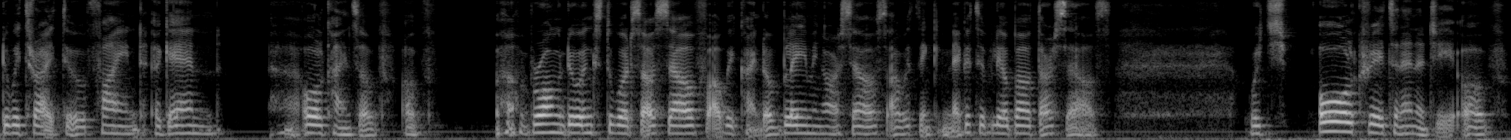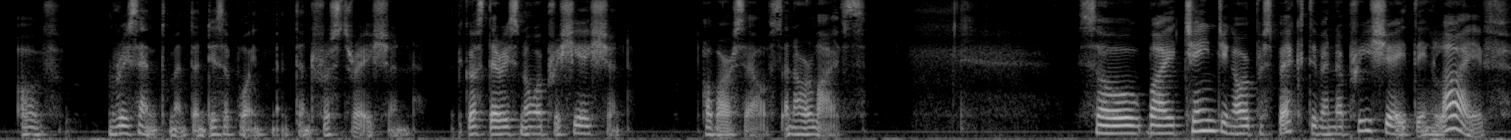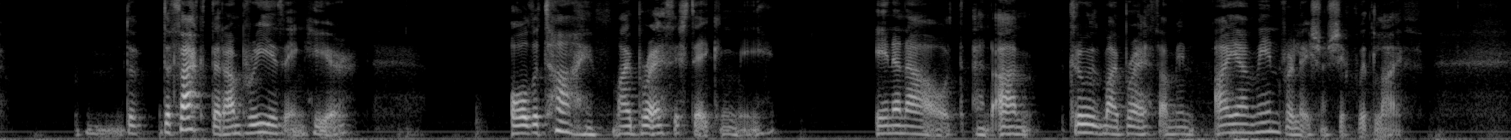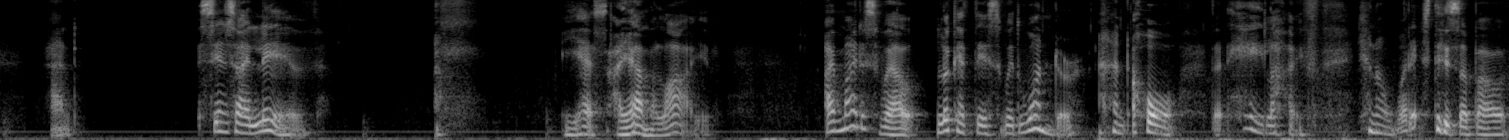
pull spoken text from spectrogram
do we try to find again uh, all kinds of, of wrongdoings towards ourselves? Are we kind of blaming ourselves? Are we thinking negatively about ourselves? Which all creates an energy of, of resentment and disappointment and frustration because there is no appreciation of ourselves and our lives. So, by changing our perspective and appreciating life, the, the fact that I'm breathing here all the time, my breath is taking me in and out, and I'm through my breath, I mean, I am in relationship with life. And since I live, yes, I am alive, I might as well look at this with wonder and awe that, hey, life, you know, what is this about?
